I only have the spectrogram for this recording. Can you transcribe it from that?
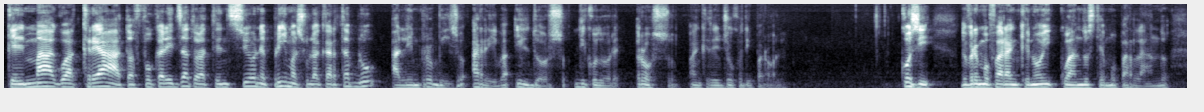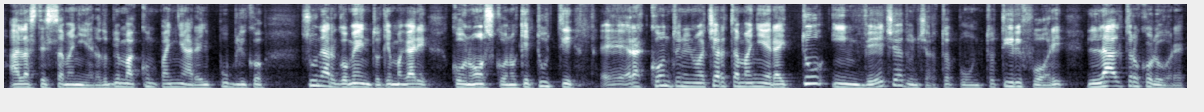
che il mago ha creato, ha focalizzato l'attenzione prima sulla carta blu, all'improvviso arriva il dorso di colore rosso, anche se gioco di parole. Così dovremmo fare anche noi quando stiamo parlando. Alla stessa maniera, dobbiamo accompagnare il pubblico su un argomento che magari conoscono, che tutti eh, raccontano in una certa maniera e tu invece ad un certo punto tiri fuori l'altro colore,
